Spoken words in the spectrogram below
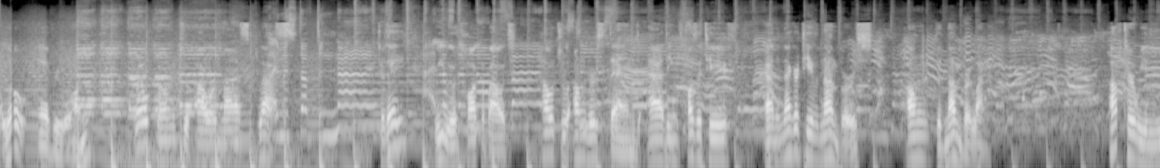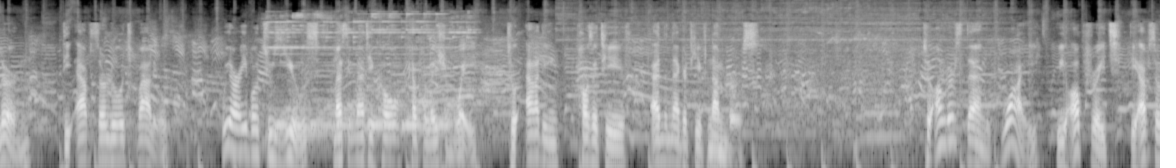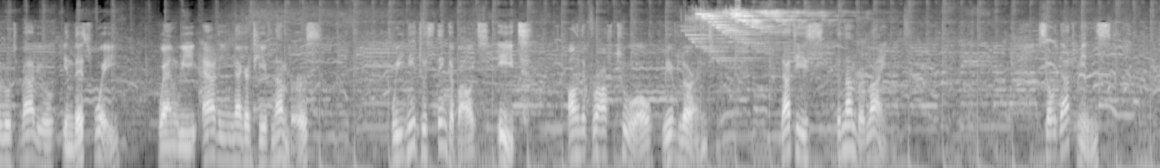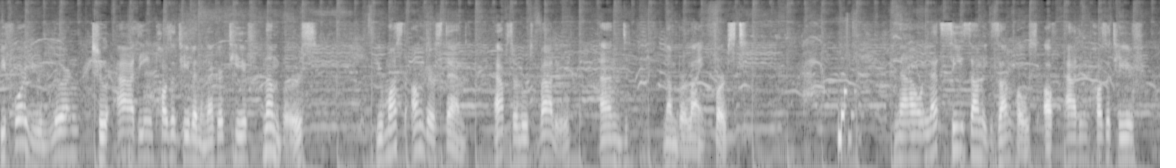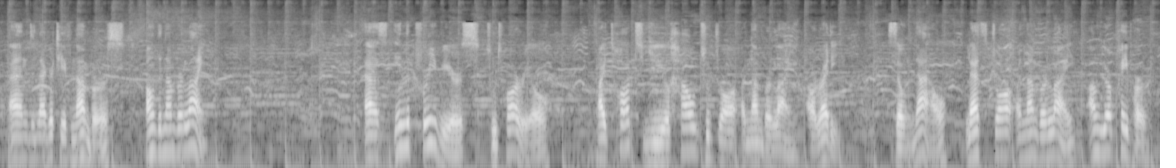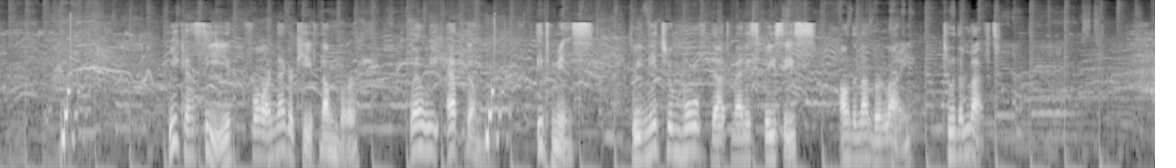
Hello everyone. Welcome to our math class. Today we will talk about how to understand adding positive and negative numbers on the number line. After we learn the absolute value, we are able to use mathematical calculation way to adding positive and negative numbers. To understand why we operate the absolute value in this way when we add in negative numbers, we need to think about it on the graph tool we've learned, that is the number line. So that means before you learn to add in positive and negative numbers, you must understand absolute value and number line first. Now let's see some examples of adding positive and negative numbers on the number line. As in the previous tutorial, I taught you how to draw a number line already. So now let's draw a number line on your paper. We can see for a negative number, when we add them, it means we need to move that many spaces on the number line to the left.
